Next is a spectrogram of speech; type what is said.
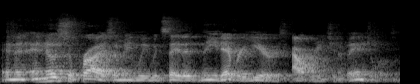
And then, and no surprise, I mean, we would say that the need every year is outreach and evangelism.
